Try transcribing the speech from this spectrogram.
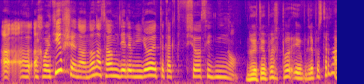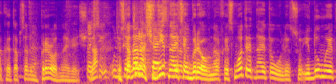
а, а, охватившее, но оно на самом деле у нее это как-то все соединено. Ну это и для Пастернака это абсолютно да. природная вещь. То, да? есть, То есть когда она сидит на этих бревнах и смотрит на эту улицу и думает,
